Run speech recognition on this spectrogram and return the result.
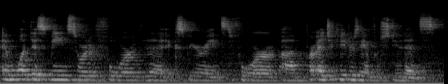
and what this means sort of for the experience for, um, for educators and for students.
